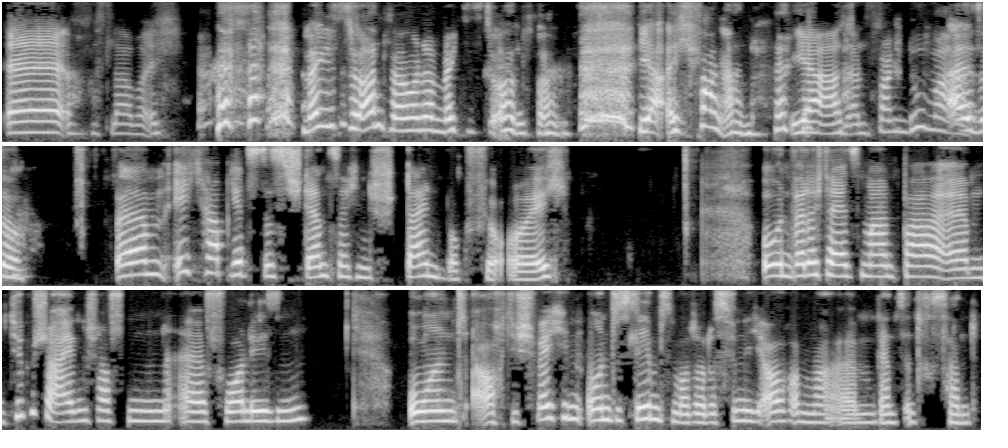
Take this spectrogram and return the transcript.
Äh, was laber ich? Möchtest du anfangen oder möchtest du anfangen? Ja, ich fange an. Ja, dann fang du mal an. Also, ähm, ich habe jetzt das Sternzeichen Steinbock für euch und werde euch da jetzt mal ein paar ähm, typische Eigenschaften äh, vorlesen und auch die Schwächen und das Lebensmotto. Das finde ich auch immer ähm, ganz interessant.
